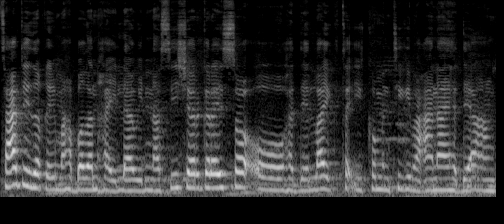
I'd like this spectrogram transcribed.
asxaabteyda qiimaha badan ha ilaawin inaad sii sheergarayso oo haddee liketa iyo commentigii macaanahay haddii aan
